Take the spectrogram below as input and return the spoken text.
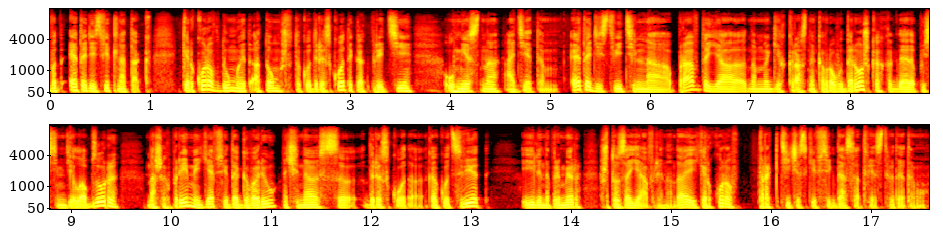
Вот это действительно так. Киркоров думает о том, что такое дресс-код и как прийти уместно одетым. Это действительно правда. Я на многих красных ковровых дорожках, когда я, допустим, делаю обзоры наших премий, я всегда говорю, начинаю с дресс-кода. Какой цвет, или, например, что заявлено, да, и Киркоров практически всегда соответствует этому.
